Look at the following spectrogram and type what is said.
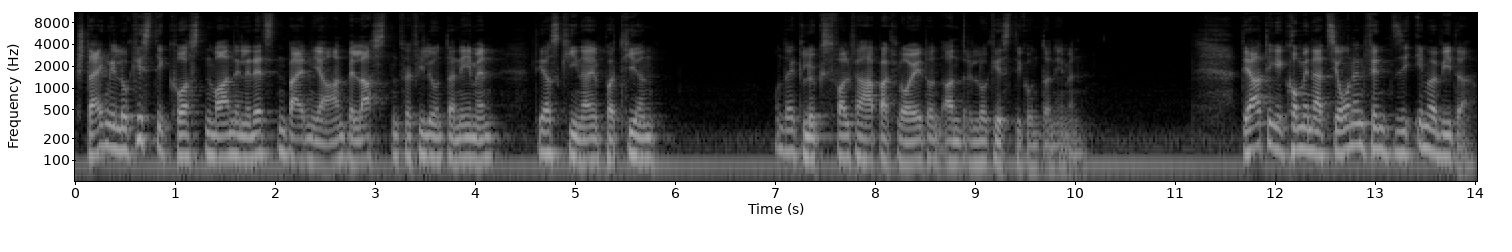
Steigende Logistikkosten waren in den letzten beiden Jahren belastend für viele Unternehmen, die aus China importieren und ein Glücksfall für Hapag-Lloyd und andere Logistikunternehmen. Derartige Kombinationen finden Sie immer wieder.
